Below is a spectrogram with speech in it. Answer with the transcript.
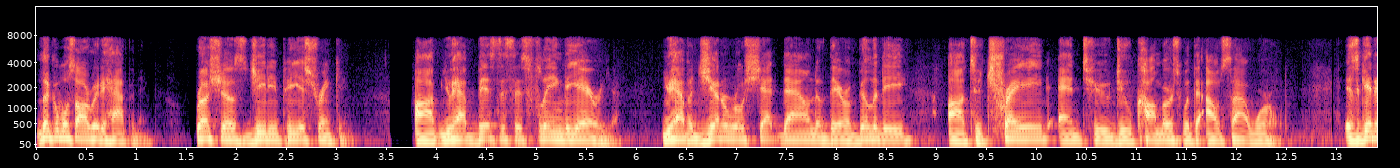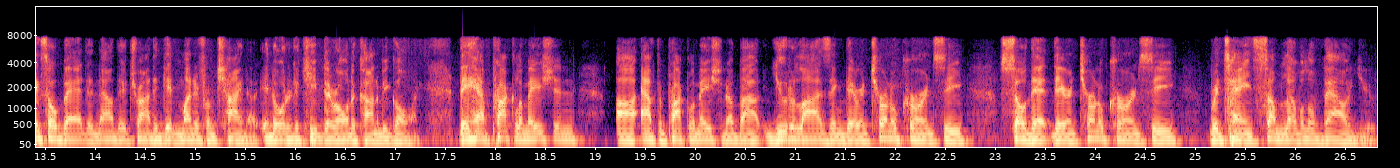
look at what's already happening. Russia's GDP is shrinking. Um, you have businesses fleeing the area. You have a general shutdown of their ability uh, to trade and to do commerce with the outside world. It's getting so bad that now they're trying to get money from China in order to keep their own economy going. They have proclamation uh, after proclamation about utilizing their internal currency so that their internal currency retains some level of value.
